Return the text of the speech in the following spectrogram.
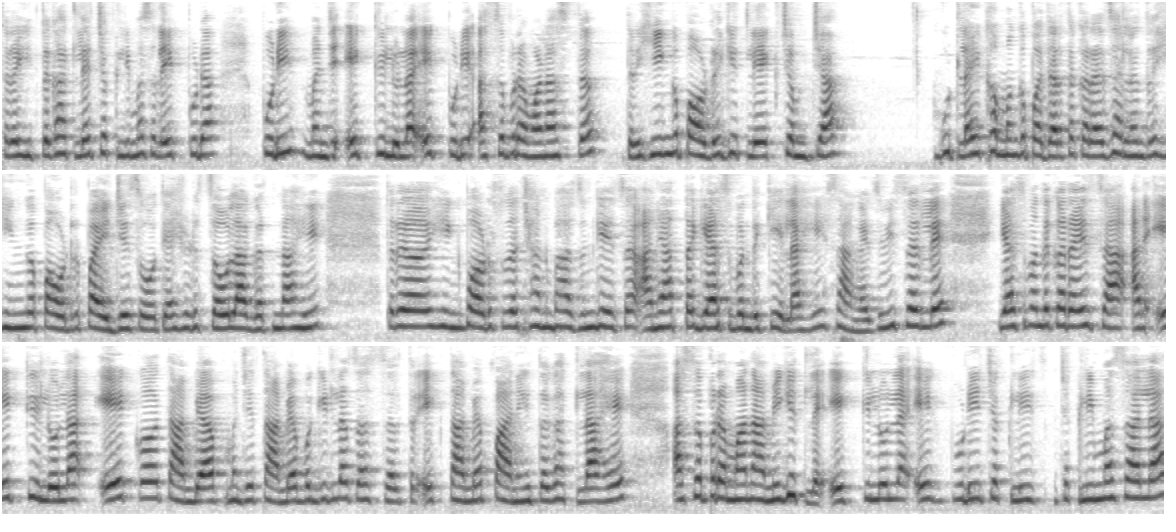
तर इथं घातल्या चकली मसाला एक पुडा पुडी म्हणजे एक किलोला एक पुडी असं प्रमाण असतं. तर हिंग पावडर घेतली एक चमचा. कुठलाही खमंग पदार्थ करायचा झाल्यानंतर हिंग पावडर पाहिजेच हो त्याशिवाय चव लागत नाही. तर हिंग पावडर सुद्धा छान भाजून घ्यायचं आणि आता गॅस बंद केला आहे सांगायचं विसरले. गॅस बंद करायचा आणि एक किलोला एक तांब्या म्हणजे तांब्या बघितलाच असेल तर एक तांब्या पाणी इथं घातलं आहे. असं प्रमाण आम्ही घेतलं एक किलोला एक पुडी चकली चकली मसाला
